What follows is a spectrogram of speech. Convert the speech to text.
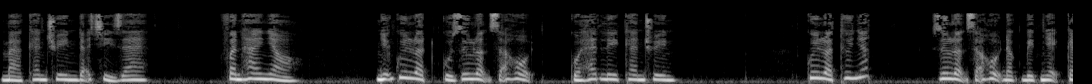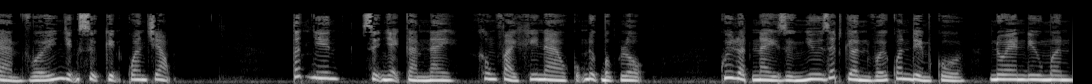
mà Cantrin đã chỉ ra. Phần 2 nhỏ Những quy luật của dư luận xã hội của Hadley Cantrin Quy luật thứ nhất Dư luận xã hội đặc biệt nhạy cảm với những sự kiện quan trọng. Tất nhiên, sự nhạy cảm này không phải khi nào cũng được bộc lộ. Quy luật này dường như rất gần với quan điểm của Noel Newman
